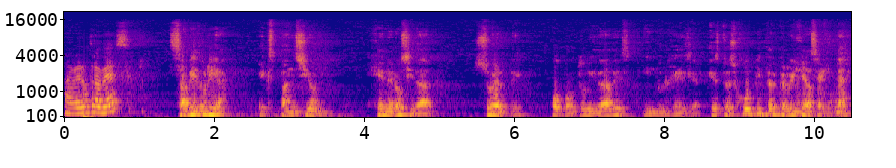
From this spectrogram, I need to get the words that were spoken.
A ver otra vez. Sabiduría, expansión, generosidad, suerte, oportunidades, indulgencia. Esto es Júpiter que rige a Sagitario.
